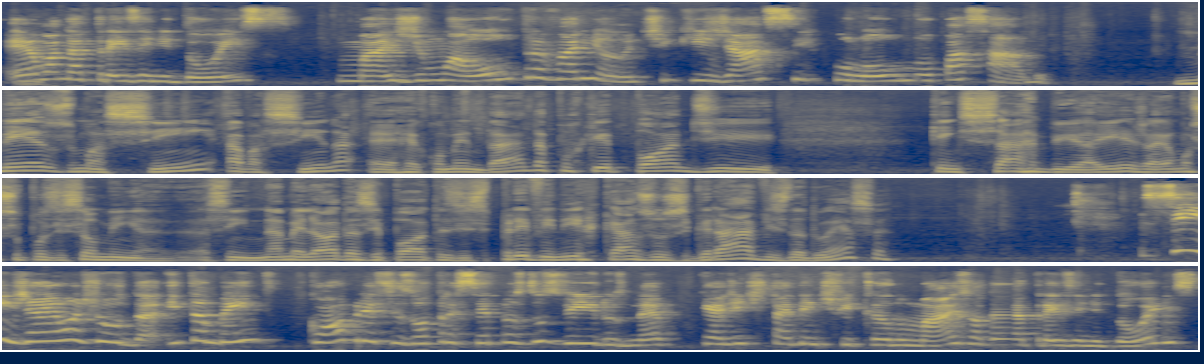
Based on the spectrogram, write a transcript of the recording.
É o H3N2, mas de uma outra variante que já circulou no passado. Mesmo assim, a vacina é recomendada porque pode, quem sabe, aí já é uma suposição minha, assim, na melhor das hipóteses, prevenir casos graves da doença? Sim, já é uma ajuda. E também cobre essas outras cepas dos vírus, né? Porque a gente está identificando mais o H3N2,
